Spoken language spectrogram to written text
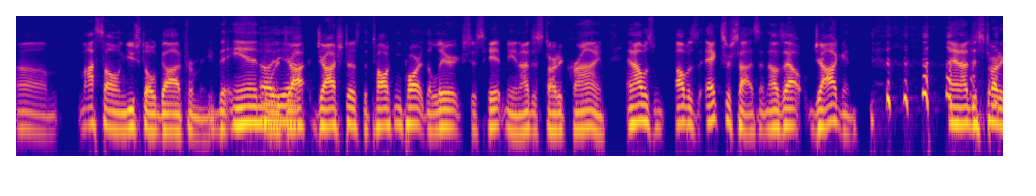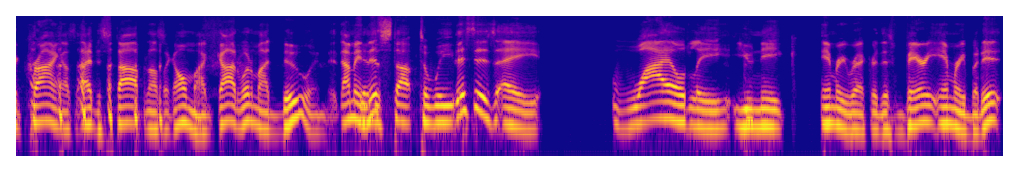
um, my song "You Stole God from Me," the end Oh, where yeah. Jo- Josh does the talking part, the lyrics just hit me, and I just started crying. And I was, I was exercising, I was out jogging. And I just started crying. I, was, I had to stop, and I was like, "Oh my God, what am I doing?" I mean, You had to this stop to weep. this is a wildly unique Emery record. This very Emery, but it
